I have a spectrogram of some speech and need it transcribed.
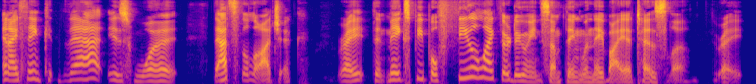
And I think that is what that's the logic, right? That makes people feel like they're doing something when they buy a Tesla, right?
